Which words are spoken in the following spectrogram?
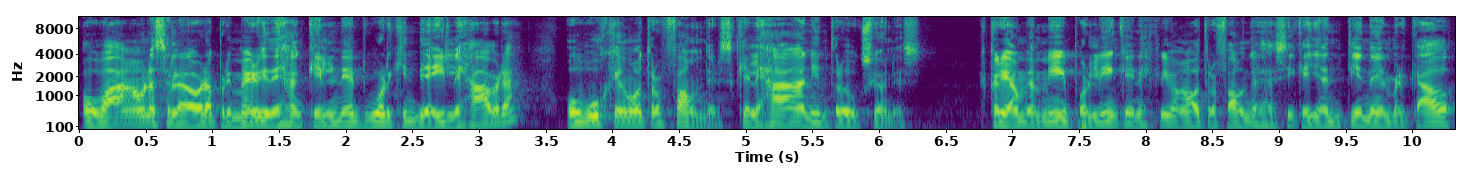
o van a una aceleradora primero y dejan que el networking de ahí les abra, o busquen otros founders que les hagan introducciones. Escríbanme a mí por LinkedIn, escriban a otros founders así que ya entienden el mercado.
